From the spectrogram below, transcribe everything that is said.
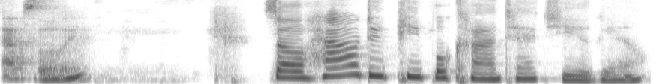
Absolutely. Mm-hmm. so how do people contact you gail?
